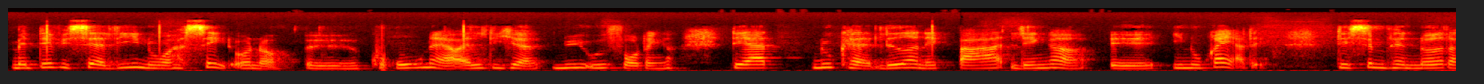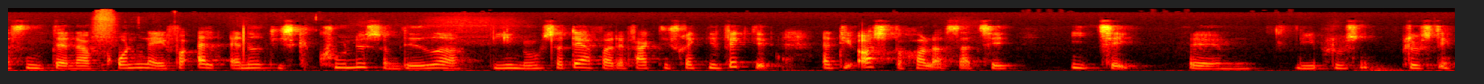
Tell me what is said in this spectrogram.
Men det vi ser lige nu og har set under øh, corona og alle de her nye udfordringer, det er, at nu kan lederne ikke bare længere øh, ignorere det. Det er simpelthen noget, der sådan danner grundlag for alt andet, de skal kunne som ledere lige nu. Så derfor er det faktisk rigtig vigtigt, at de også forholder sig til IT øh, lige pludselig.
